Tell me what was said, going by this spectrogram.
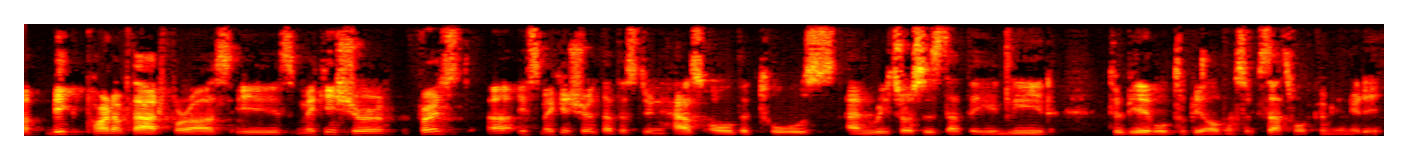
a big part of that for us is making sure first uh, is making sure that the student has all the tools and resources that they need to be able to build a successful community.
